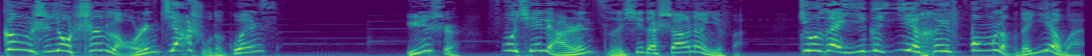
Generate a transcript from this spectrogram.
更是要吃老人家属的官司。于是夫妻俩人仔细的商量一番，就在一个夜黑风冷的夜晚，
